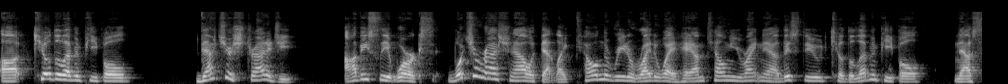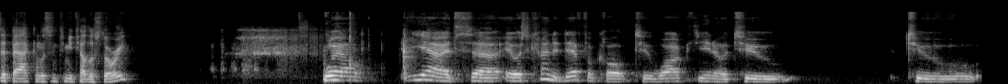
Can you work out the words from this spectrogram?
Uh, killed eleven people. That's your strategy. Obviously, it works. What's your rationale with that? Like telling the reader right away, "Hey, I'm telling you right now, this dude killed eleven people. Now sit back and listen to me tell the story." Well, yeah, it's uh, it was kind of difficult to walk, you know, to to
